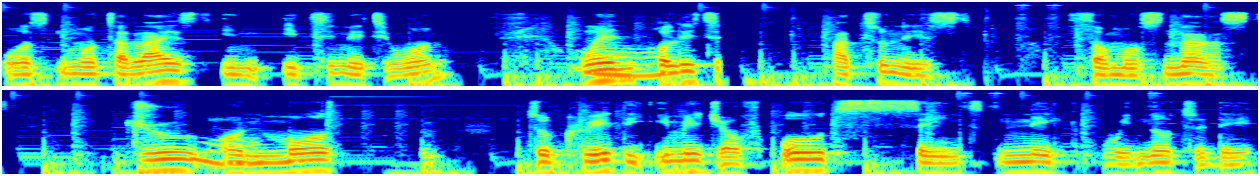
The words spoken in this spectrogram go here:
was immortalized in 1881 when Mm. political cartoonist Thomas Nast drew Mm. on Moore's to create the image of old Saint Nick we know today.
